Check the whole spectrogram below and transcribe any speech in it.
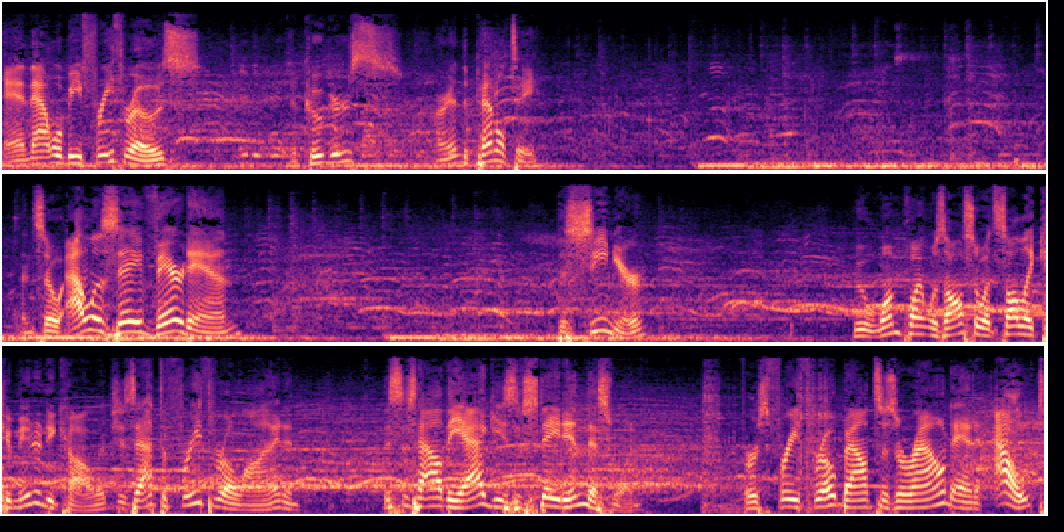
And that will be free throws. The Cougars are in the penalty. And so Alize Verdan, the senior, who at one point was also at Salt Lake Community College, is at the free throw line. And this is how the Aggies have stayed in this one. First free throw bounces around and out.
